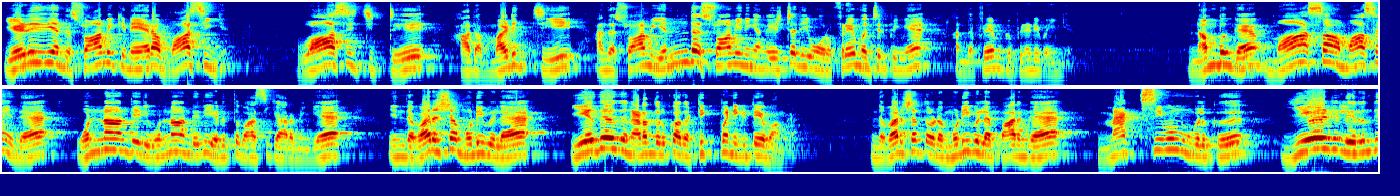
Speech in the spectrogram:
எழுதி அந்த சுவாமிக்கு நேராக வாசிங்க. வாசிச்சுட்டு அதை மடித்து அந்த சுவாமி எந்த சுவாமி நீங்கள் அங்கே இஷ்ட தெய்வம் ஒரு ஃப்ரேம் வச்சுருப்பீங்க அந்த ஃப்ரேமுக்கு பின்னாடி வைங்க. நம்புங்க மாதம் மாதம் இதை ஒன்றாந்தேதி ஒன்றாந்தேதி எடுத்து வாசிக்க ஆரம்பிங்க. இந்த வருஷ முடிவில் எது எது நடந்திருக்கோ அதை டிக் பண்ணிக்கிட்டே வாங்க. இந்த வருஷத்தோட முடிவில் பாருங்கள் மேக்ஸிமம் உங்களுக்கு ஏழிலிருந்து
